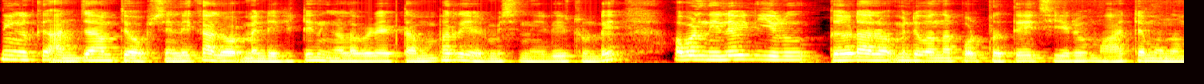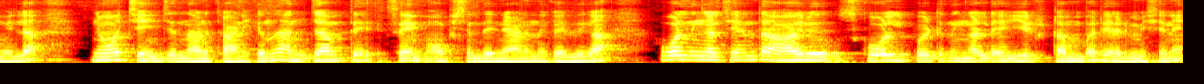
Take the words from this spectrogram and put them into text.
നിങ്ങൾക്ക് അഞ്ചാമത്തെ ഓപ്ഷനിലേക്ക് അലോട്ട്മെന്റ് കിട്ടി. നിങ്ങൾ അവിടെ ടെമ്പററി അഡ്മിഷൻ നേടിയിട്ടുണ്ട്. അപ്പോൾ നിലവിൽ ഈ ഒരു തേർഡ് അലോട്ട്മെന്റ് വന്നപ്പോൾ പ്രത്യേകിച്ച് ഈ ഒരു മാറ്റമൊന്നുമില്ല. നോ ചേഞ്ച് എന്നാണ് കാണിക്കുന്നത്. അഞ്ചാമത്തെ സെയിം ഓപ്ഷൻ തന്നെയാണെന്ന് കരുതുക. അപ്പോൾ നിങ്ങൾ ചെയ്യേണ്ടത് ആ ഒരു സ്കൂളിൽ പോയിട്ട് നിങ്ങളുടെ ഈ ഒരു ടെമ്പററി അഡ്മിഷനെ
